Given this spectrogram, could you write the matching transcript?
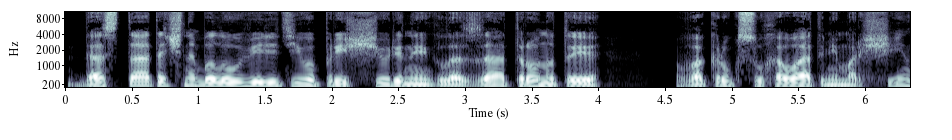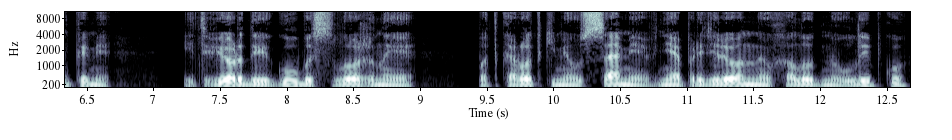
достаточно было увидеть его прищуренные глаза, тронутые вокруг суховатыми морщинками, и твердые губы, сложенные под короткими усами в неопределенную холодную улыбку,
